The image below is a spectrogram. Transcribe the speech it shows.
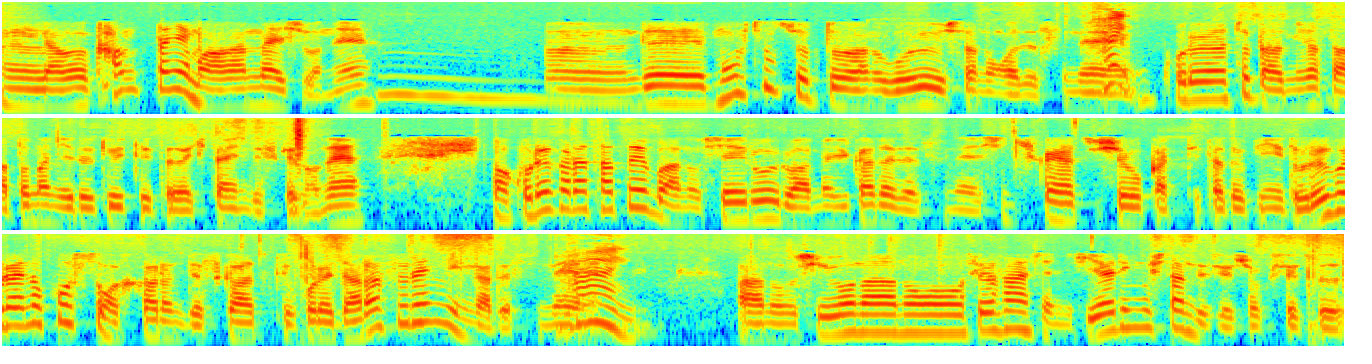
うん、あの簡単には上がらないでしょうね。うんうん、でもう一つちょっとあのご用意したのがですね、はいこれはちょっと皆さん頭に入れておいていただきたいんですけどね、まあ、これから例えばあのシェールオイルをアメリカでですね新規開発しようかって言ったときにどれぐらいのコストがかかるんですかってこれダラス連人がですね、はい。あの主要なあの生産者にヒアリングしたんですよ直接。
